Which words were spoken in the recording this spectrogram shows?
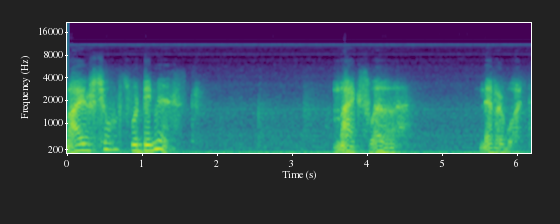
Meyer Schultz would be missed. Maxwell never would.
